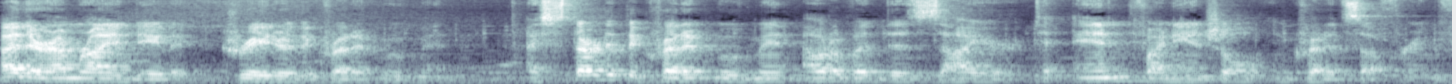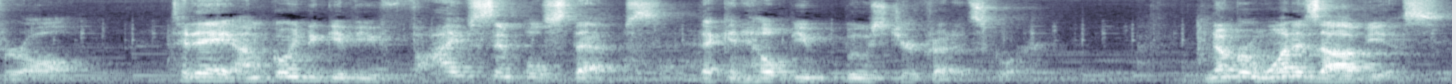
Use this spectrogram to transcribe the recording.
Hi there, I'm Ryan David, creator of the Credit Movement. I started the Credit Movement out of a desire to end financial and credit suffering for all. Today, I'm going to give you five simple steps that can help you boost your credit score. Number one is obvious.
